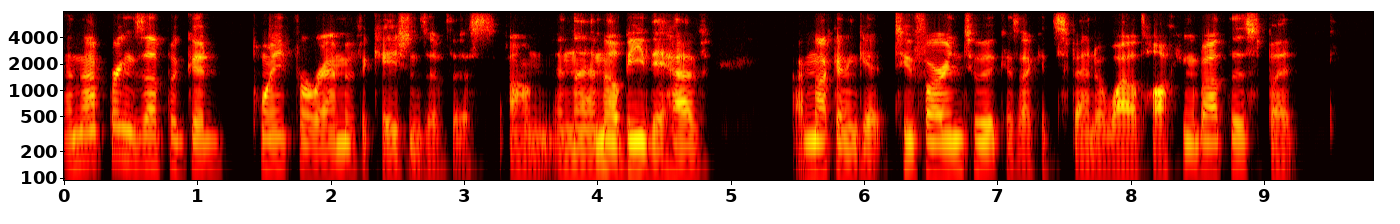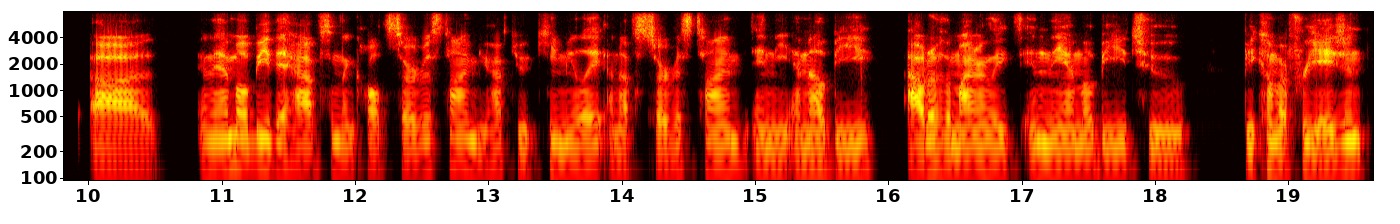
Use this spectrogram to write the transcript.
and that brings up a good point for ramifications of this. Um, in the MLB, they have, I'm not going to get too far into it because I could spend a while talking about this, but uh, in the MLB, they have something called service time. You have to accumulate enough service time in the MLB out of the minor leagues in the MLB to become a free agent.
